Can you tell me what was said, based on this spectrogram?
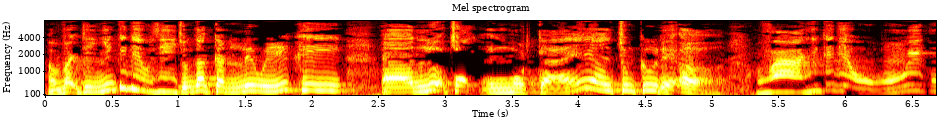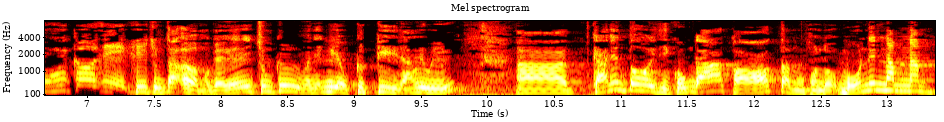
À, vậy thì những cái điều gì chúng ta cần lưu ý khi uh, lựa chọn một cái à, chung cư để ở? Và những cái điều nguy, nguy cơ gì khi chúng ta ở một cái chung cư? Và những điều cực kỳ đáng lưu ý. À, cá nhân tôi thì cũng đã có tầm khoảng độ 4 đến 5 năm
